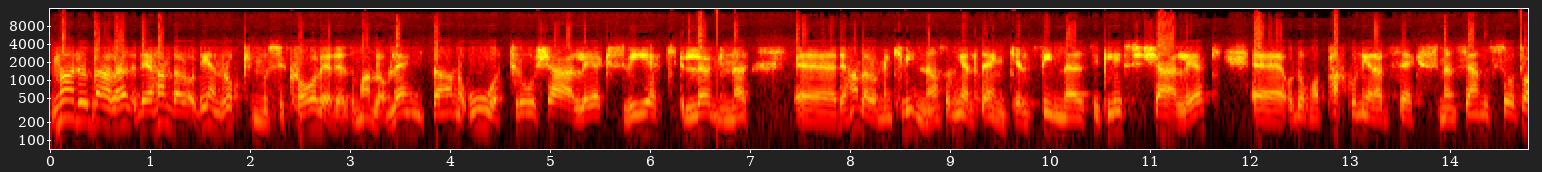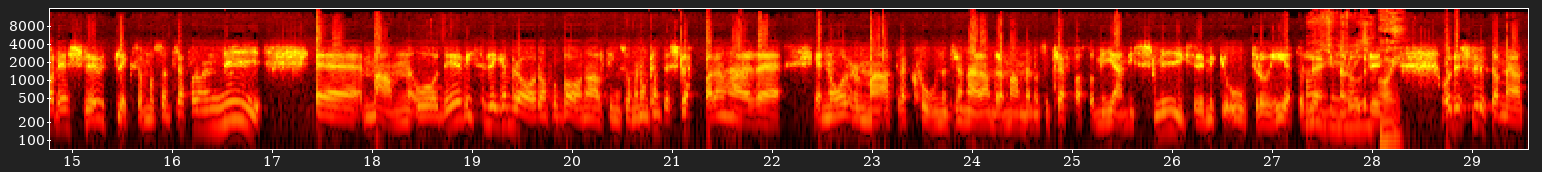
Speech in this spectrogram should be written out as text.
Murder Ballad, det, handlar, det är en rockmusikal är det, som handlar om längtan, åtrå, kärlek, svek, lögner. Eh, det handlar om en kvinna som helt enkelt finner sitt livs kärlek eh, och de har passionerad sex men sen så tar det slut liksom och sen träffar hon en ny eh, man och det är visserligen bra, de får barn och allting så men de kan inte släppa den här eh, enorma attraktionen till den här andra mannen och så träffas de igen i smyg så det är mycket otrohet och Oj, lögner. oj, Och oj. det, Oj och det slutar med att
